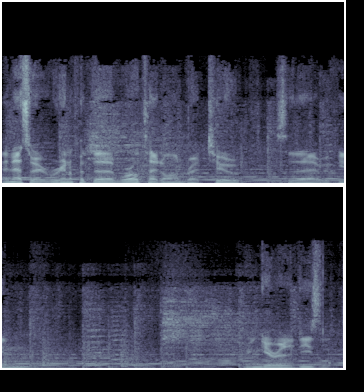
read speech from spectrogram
And that's right. We're gonna put the world title on Bret too, so that we can we can get rid of Diesel.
